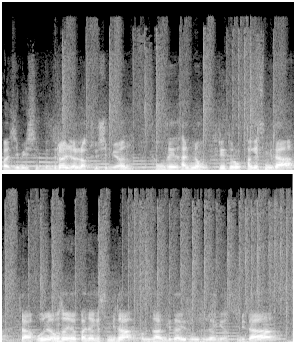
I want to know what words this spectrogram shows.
관심 있으신 분들은 연락 주시면 상세히 설명 드리도록 하겠습니다. 자 오늘 영상 여기까지 하겠습니다. 감사합니다. 이승훈 소장이었습니다.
